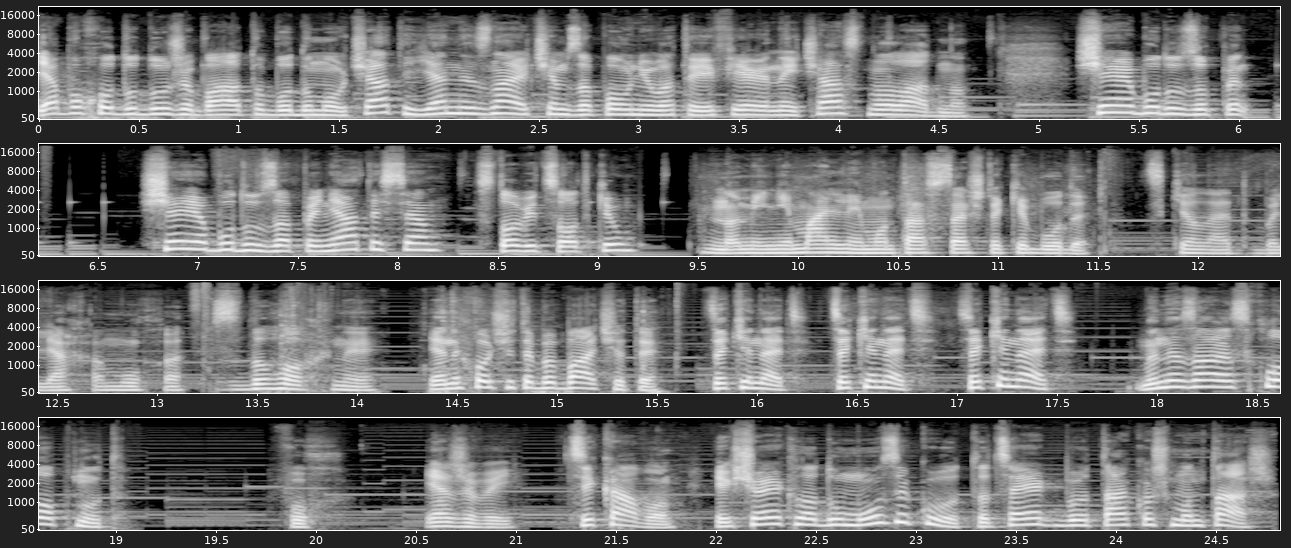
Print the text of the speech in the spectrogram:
Я, походу, дуже багато буду мовчати, я не знаю, чим заповнювати ефірний час, ну ладно. Ще я буду зупин... Ще я буду запинятися 100%. Но мінімальний монтаж все ж таки буде. Скелет, бляха-муха. Здохни. Я не хочу тебе бачити. Це кінець, це кінець, це кінець. Мене зараз хлопнуть. Фух, я живий. Цікаво. Якщо я кладу музику, то це якби також монтаж.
